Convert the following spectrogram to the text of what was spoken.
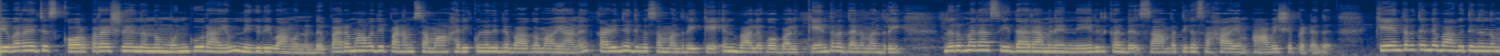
ബിവറേജസ് കോർപ്പറേഷനിൽ നിന്നും മുൻകൂറായും നികുതി വാങ്ങുന്നുണ്ട്. പരമാവധി പണം സമാഹരിക്കുന്നതിന്റെ ഭാഗമായാണ് കഴിഞ്ഞ ദിവസം മന്ത്രി കെ എൻ ബാലഗോപാൽ കേന്ദ്ര ധനമന്ത്രി നിർമ്മല സീതാരാമനെ നേരിൽ കണ്ട് സാമ്പത്തിക സഹായം ആവശ്യപ്പെട്ടത്. കേന്ദ്രത്തിന്റെ ഭാഗത്തു നിന്നും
